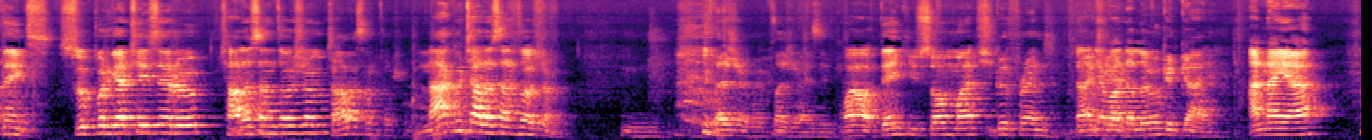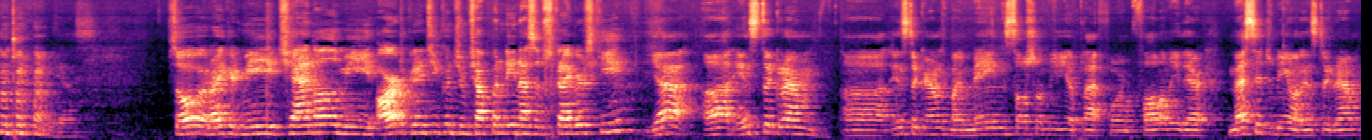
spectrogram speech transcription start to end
థ్యాంక్స్ సూపర్గా చేశారు. చాలా సంతోషం. చాలా సంతోషం. నాకు చాలా సంతోషం Mm. Pleasure, my pleasure, Isaac. Wow, thank you so much. Good friend. Daniel Vadalu. Good guy. Anaya. yes. So, right, me channel, me art Grinchy kunchum chapandi na subscribers ki? Yeah, uh, Instagram. Uh, Instagram is my main social media platform. Follow me there. Message me on Instagram.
